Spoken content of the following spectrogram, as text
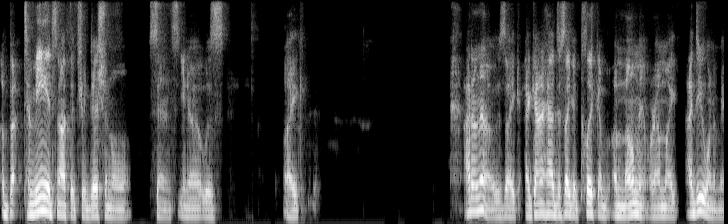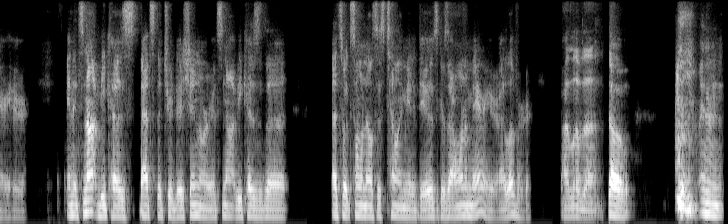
about to me, it's not the traditional sense. You know, it was like I don't know. It was like I kind of had just like a click, of a moment where I'm like, I do want to marry her, and it's not because that's the tradition, or it's not because the that's what someone else is telling me to do. It's because I want to marry her. I love her. I love that. So, and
